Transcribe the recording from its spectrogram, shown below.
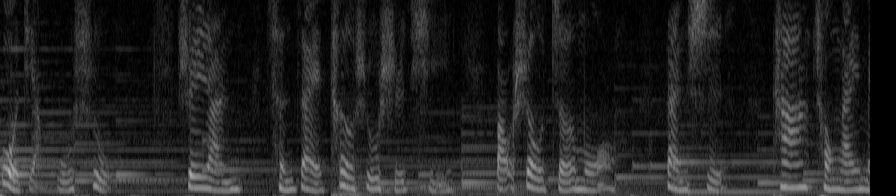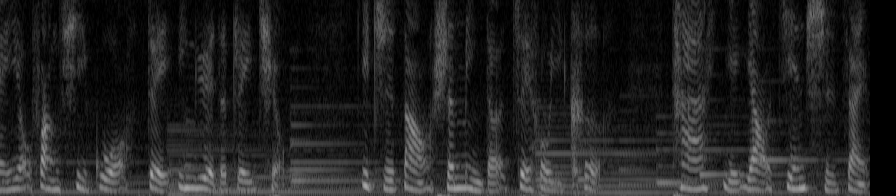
获奖无数，虽然曾在特殊时期饱受折磨，但是他从来没有放弃过对音乐的追求，一直到生命的最后一刻，他也要坚持在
